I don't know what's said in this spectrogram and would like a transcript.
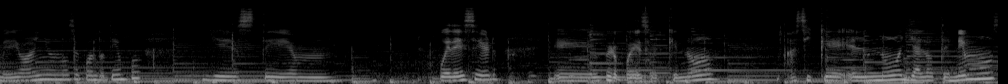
medio año, no sé cuánto tiempo. Y este mm, puede ser, eh, pero puede ser que no. Así que el no ya lo tenemos.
